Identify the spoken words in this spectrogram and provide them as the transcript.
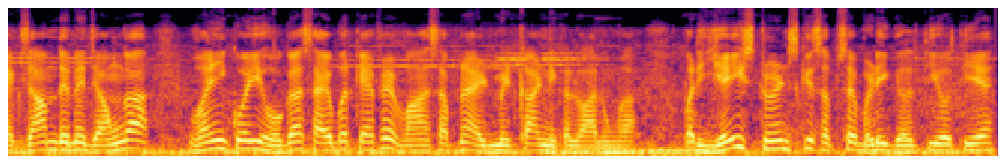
एग्ज़ाम देने जाऊँगा, वहीं कोई होगा साइबर कैफ़े वहाँ से अपना एडमिट कार्ड निकलवा लूँगा। पर यही स्टूडेंट्स की सबसे बड़ी गलती होती है,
